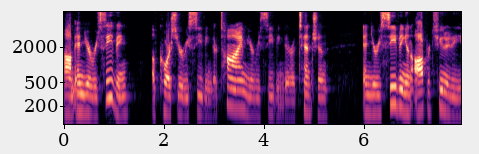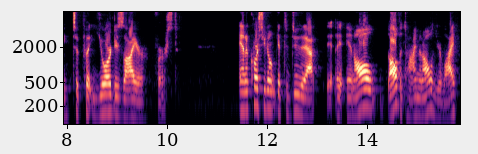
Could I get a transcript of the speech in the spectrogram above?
Um, and you're receiving of course, you're receiving their time, you're receiving their attention, and you're receiving an opportunity to put your desire first. And of course, you don't get to do that in all all the time in all of your life.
